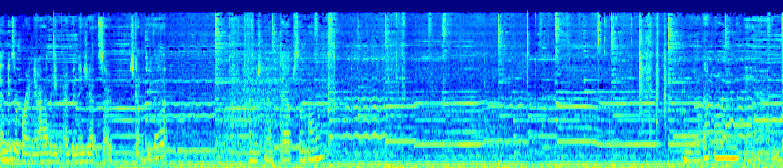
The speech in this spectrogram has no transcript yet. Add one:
And these are brand new. I haven't even opened these yet. So I'm just going to do that. I'm just going to dab some on. That one and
